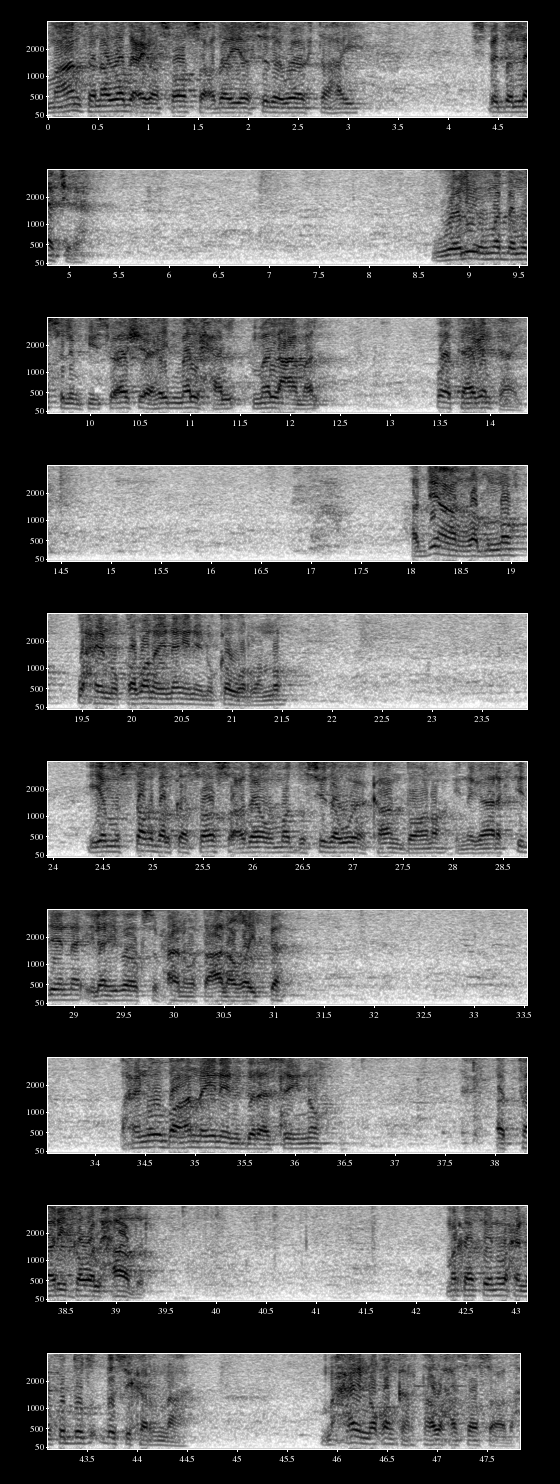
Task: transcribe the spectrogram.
Maantana wadciga soo socda iyo siday u eg tahay isbedelaa jira weli ummadda muslimkii su'aashii ahayd mal xal mal camal waa taagan tahay. Haddii aan rabno waxaynu qabanayna inaynu ka waranno iyo mustaqbalka soo socda ee ummaddu sida u ekaan doono inaga aragtideenna ilaahay baa og subxaana wa tacaala qeybka waxaynu u baahanay inaynu daraasayno altaariikha walxaadir markaasaynu waxaynu ku dhisi karnaa maxay noqon kartaa waxa soo socda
